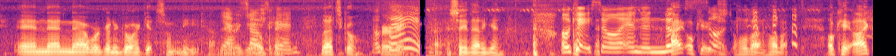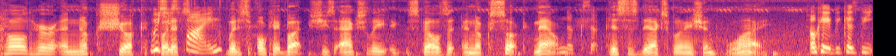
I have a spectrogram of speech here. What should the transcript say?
and then uh, we're going to go and get something to eat. Yeah, Navigate. sounds Okay. good. Let's go. Okay. Uh, Say that again. Okay, so and the Nook I, okay, just hold on, hold on. Okay, I called her Anook Shook, Which but is it's fine. But it's okay, but she's actually it spells it Anook Sook. Now, Nooksuk. this is the explanation why. Okay, because the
